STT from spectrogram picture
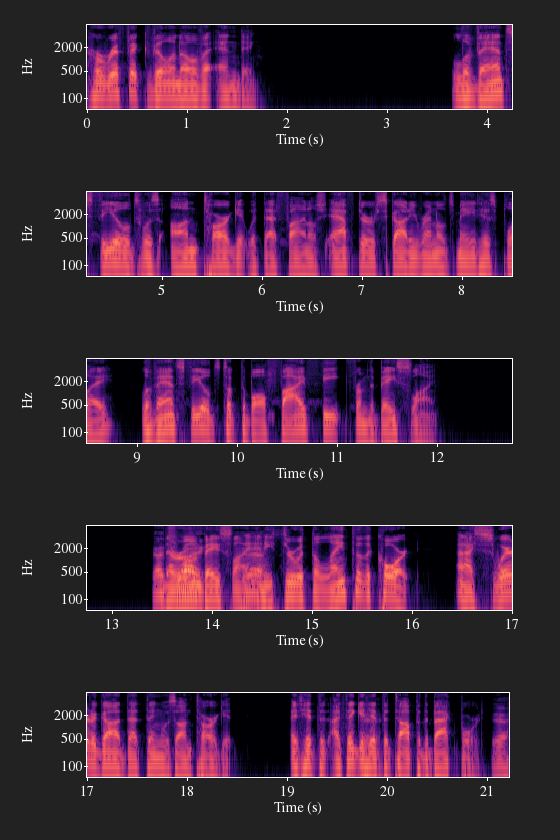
horrific Villanova ending, Levance Fields was on target with that final. Sh- after Scottie Reynolds made his play, Levance Fields took the ball five feet from the baseline, That's their right. own baseline, Yeah. and he threw it the length of the court. And I swear to God, that thing was on target. It hit the. I think it Yeah. hit the top of the backboard. Yeah.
